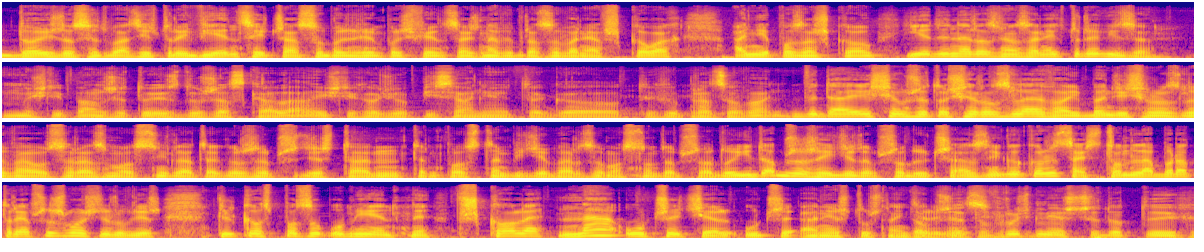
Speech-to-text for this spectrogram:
dojść do sytuacji, w której więcej czasu będziemy poświęcać na wypracowania w szkołach, a nie poza szkołą. Jedyne rozwiązanie, które widzę. Myśli pan, że to jest duża skala, jeśli chodzi o pisanie tego, tych wypracowań? Wydaje się, że to się rozlewa i będzie się rozlewało coraz mocniej, dlatego że przecież ten, ten postęp idzie bardzo mocno do przodu. I dobrze, że idzie do przodu i trzeba z niego korzystać. Stąd laboratoria przyszłości również, tylko w sposób umiejętny. W szkole nauczyciel uczy, a nie sztuczna Dobrze, inteligencja. to wróćmy jeszcze do, tych,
